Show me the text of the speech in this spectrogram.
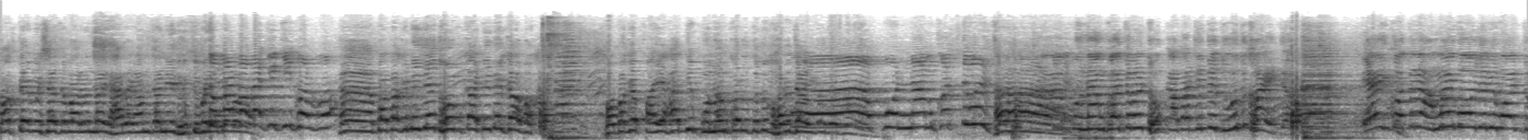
তত্ত্বায় বসে আছে বারণ ভাই ঘাড়ে গামছা নিয়ে ধুতি পরে তোমার বাবাকে কি করব? হ্যাঁ বাবাকে নিজে ধূপ কাটিয়ে দেখা বাবাকে পায়ে হাত দিয়ে প্রণাম করো তবে ঘরে জায়গা দেবে ও, প্রণাম করতে বলছো? হ্যাঁ প্রণাম করে তোমার ঢোকা বাটিতে দুধ খাই দাও এই কথাটা আমার বউ যদি বলতো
